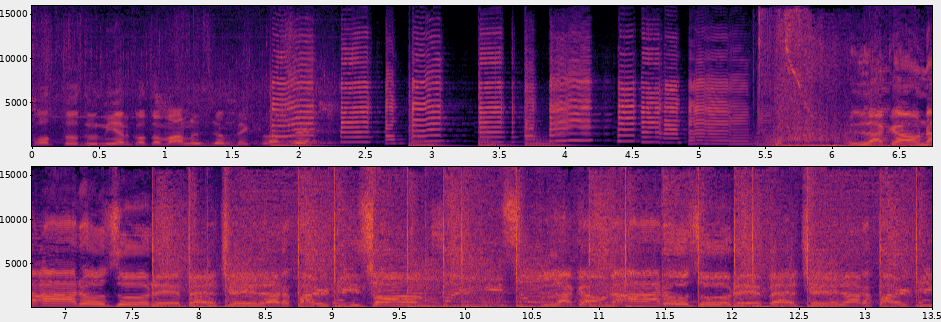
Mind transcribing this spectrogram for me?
কত দুনিয়ার কত মানুষজন দেখলাম রে। লাগাও না আরও জোরে ব্যাচেলার পার্টি সং লাগাও না আরও জোরে ব্যাচেলার পার্টি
